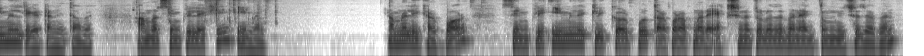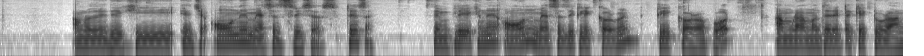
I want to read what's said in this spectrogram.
ইমেল টিকিটটা নিতে হবে। আমরা সিম্পলি লিখি ইমেল আমরা লেখার পর সিম্পলি ইমেলে ক্লিক করার পর তারপর আপনার অ্যাকশনে চলে যাবেন, একদম নিচে যাবেন। আমরা যদি দেখি, এই যে অন এ মেসেজ রিসার্চ ঠিক আছে? সিম্পলি এখানে অন মেসেজে ক্লিক করবেন। ক্লিক করার পর আমরা আমাদের এটাকে একটু রান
